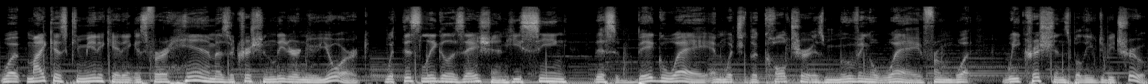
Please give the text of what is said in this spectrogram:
What Mike is communicating is for him as a Christian leader in New York, with this legalization, he's seeing this big way in which the culture is moving away from what we Christians believe to be true.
